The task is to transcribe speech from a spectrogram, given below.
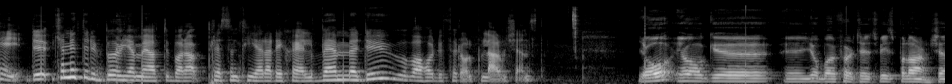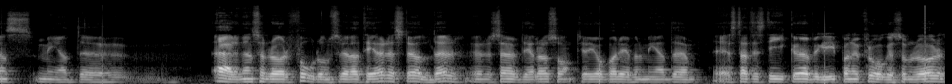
Hej! Du, kan inte du börja med att du bara presenterar dig själv? Vem är du och vad har du för roll på Larmtjänst? Ja, jag eh, eh jobbar företrädesvis på Larmtjänst med eh, ärenden som rör fordonsrelaterade stölder, eh, reservdelar och sånt. Jag jobbar även med eh, statistik och övergripande frågor som rör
